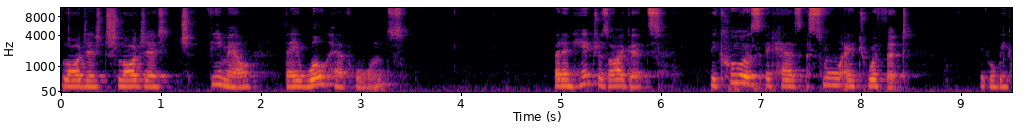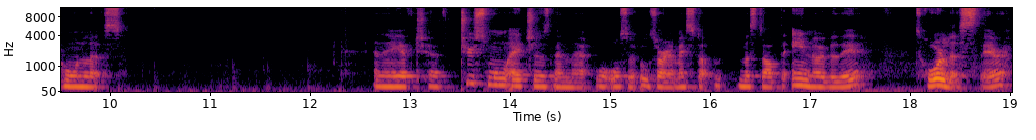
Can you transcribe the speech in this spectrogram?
large H, large H female, they will have horns. But in heterozygotes, because it has a small h with it, it will be hornless. And then you have to have two small h's, then that will also, oh sorry, I messed up, missed out the n over there. It's hornless there.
